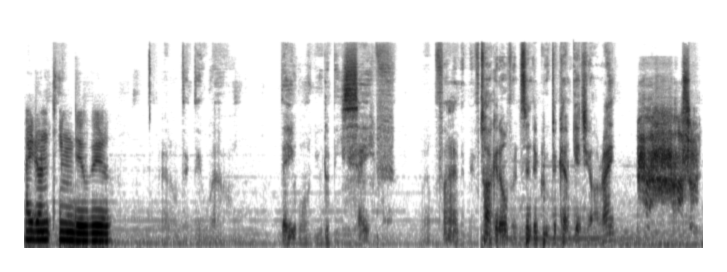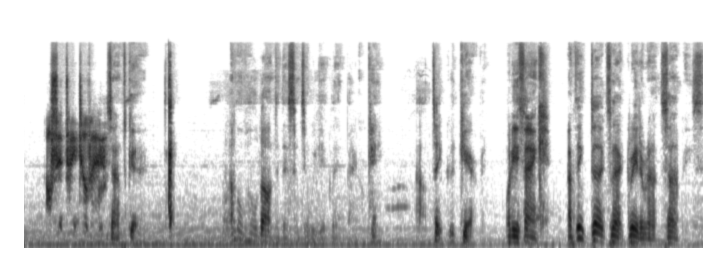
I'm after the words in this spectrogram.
I don't think they will I don't think they will. They want you to be safe. Well, find them. Talk it over and send a group to come get you, all right? awesome. I'll sit tight till then. Sounds good. I'm gonna hold hold on to this until we get Glenn back, okay? I'll take good care of it. What do you think? I think Doug's not great around zombies.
